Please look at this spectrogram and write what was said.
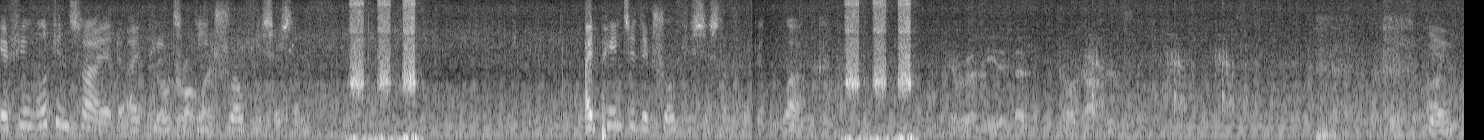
If you look inside, I painted the the trophy system. I painted the trophy system for good luck. Yeah, we're gonna need it. That helicopter's. That's doing so hot. Yeah.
